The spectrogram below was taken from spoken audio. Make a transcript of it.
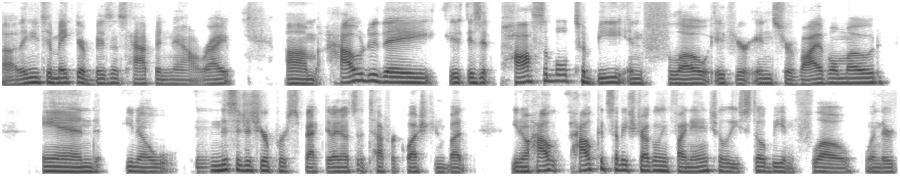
uh, they need to make their business happen now right? Um, how do they is, it possible to be in flow if you're in survival mode? And you know and this is just your perspective. I know it's a tougher question but you know how how could somebody struggling financially still be in flow when they're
